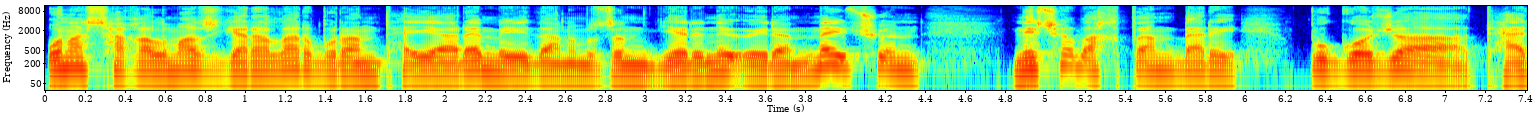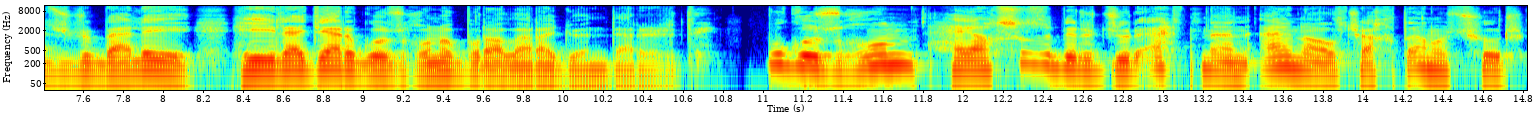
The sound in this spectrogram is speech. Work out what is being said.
ona sağalmaz yaralar vuran təyyarə meydanımızın yerini öyrənmək üçün Neçə vaxtdan bəri bu qoca, təcrübəli, hiləgər quzğunu buralara göndərirdi. Bu quzğun həyasız bir cürətlə ən alçaqdan uçur,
